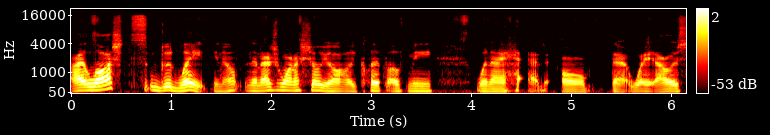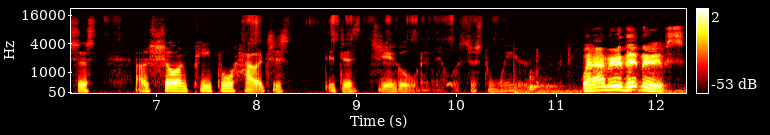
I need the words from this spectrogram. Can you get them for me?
I lost some good weight, you know. And I just want to show y'all a clip of me when I had all that weight. I was just I was showing people how it just it just jiggled and it was just weird. When I move, it moves.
